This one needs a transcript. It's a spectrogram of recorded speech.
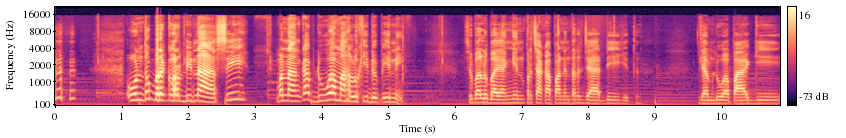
untuk berkoordinasi menangkap dua makhluk hidup ini. Coba lu bayangin percakapan yang terjadi gitu. Jam 2 pagi.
